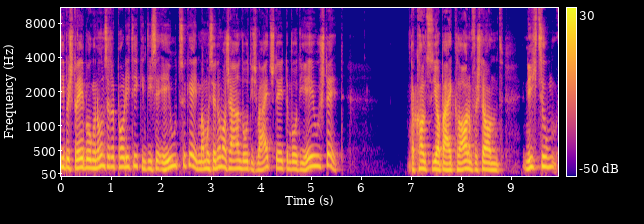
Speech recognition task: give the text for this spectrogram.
die Bestrebungen unserer Politik, in diese EU zu gehen. Man muss ja nur mal schauen, wo die Schweiz steht und wo die EU steht. Da kannst du ja bei klarem Verstand nicht zum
